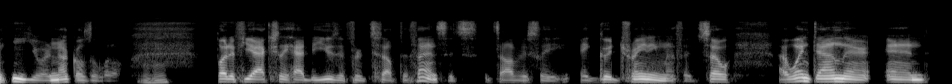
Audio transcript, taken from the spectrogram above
your knuckles a little. Mm-hmm. But if you actually had to use it for self-defense it's it's obviously a good training method so I went down there and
